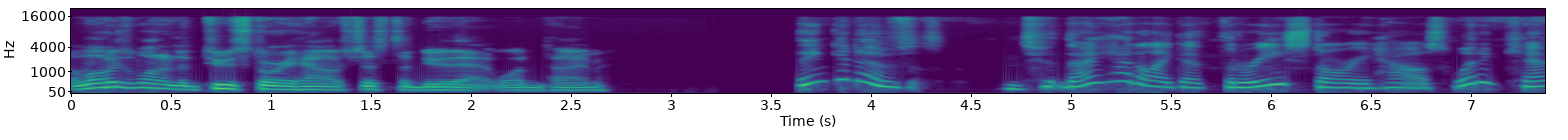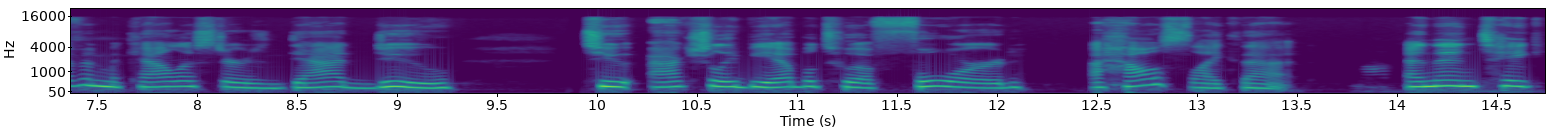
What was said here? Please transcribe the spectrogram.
I've always wanted a two-story house just to do that one time. Thinking of, they had like a three story house. What did Kevin McAllister's dad do to actually be able to afford a house like that? And then take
